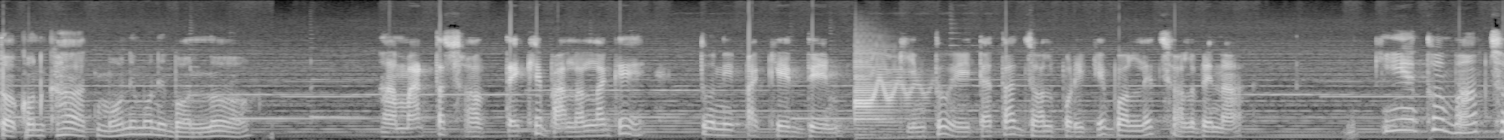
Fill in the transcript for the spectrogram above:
তখন খাক মনে মনে বলল আমার তো সব থেকে ভালো লাগে টুনি পাখির ডিম কিন্তু এইটা তার জলপরীকে বললে চলবে না। কি এত ভাবছ?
